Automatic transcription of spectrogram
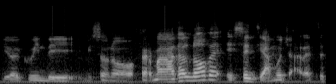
io e quindi mi sono fermato al 9 e sentiamo Jared.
